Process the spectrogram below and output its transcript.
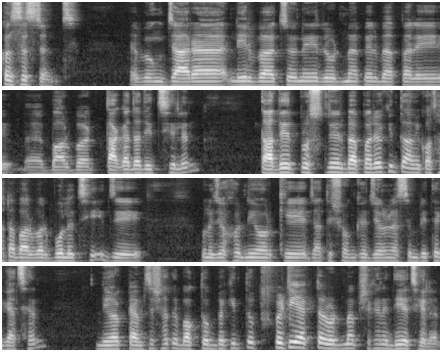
কনসিস্টেন্ট এবং যারা নির্বাচনের রোডম্যাপের ব্যাপারে বারবার তাগাদা দিচ্ছিলেন, তাদের প্রশ্নের ব্যাপারেও কিন্তু আমি কথাটা বারবার বলেছি যে, উনি যখন নিউ ইয়র্কে জাতিসংঘের জেনারেল অ্যাসেম্বলিতে গেছেন, নিউ ইয়র্ক টাইমসের সাথে বক্তব্যে কিন্তু প্রেটি একটা রোডম্যাপ সেখানে দিয়েছিলেন।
